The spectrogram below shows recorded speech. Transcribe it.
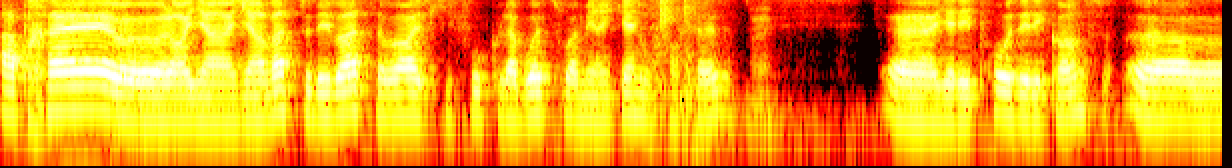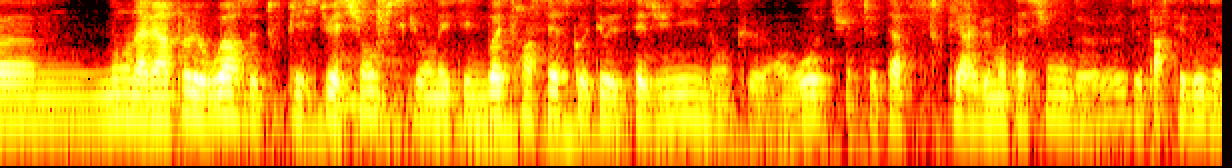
Après, euh, alors il y, a un- il y a un vaste débat de savoir est-ce qu'il faut que la boîte soit américaine ou française. Ouais. Euh, Il y a des pros et des cons. Nous, on avait un peu le worst de toutes les situations puisqu'on était une boîte française cotée aux États-Unis. Donc, en gros, tu te tapes toutes les réglementations de, de part et d'autre de,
